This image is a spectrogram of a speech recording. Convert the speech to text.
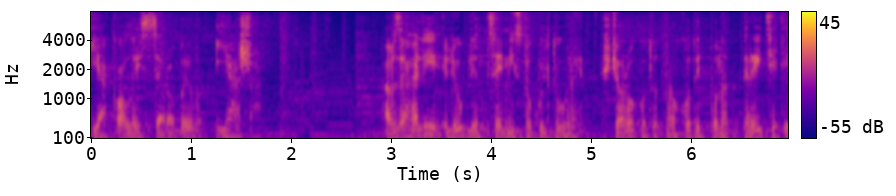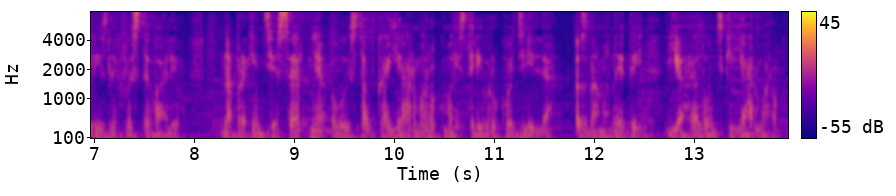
як колись це робив Яша. А взагалі Люблін це місто культури. Щороку тут проходить понад 30 різних фестивалів. Наприкінці серпня виставка ярмарок майстрів рукоділля, знаменитий Ягелонський ярмарок.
